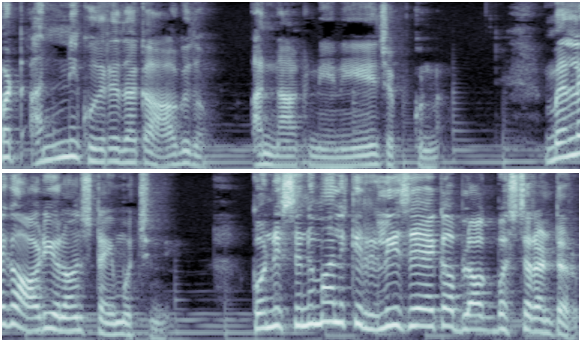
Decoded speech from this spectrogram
బట్ అన్నీ కుదిరేదాకా ఆగుదాం అని నాకు నేనే చెప్పుకున్నా. మెల్లగా ఆడియో లాంచ్ టైం వచ్చింది. కొన్ని సినిమాలకి రిలీజ్ అయ్యాక బ్లాక్ బస్టర్ అంటారు.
